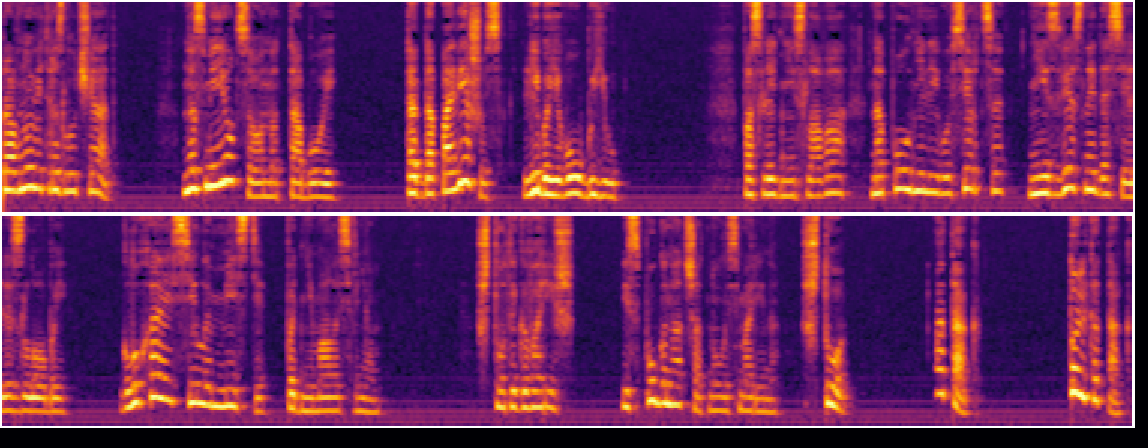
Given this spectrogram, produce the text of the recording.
равно ведь разлучат. Насмеется он над тобой. Тогда повешусь, либо его убью». Последние слова наполнили его сердце неизвестной доселе злобой. Глухая сила мести поднималась в нем. «Что ты говоришь?» Испуганно отшатнулась Марина. «Что?» «А так. Только так.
